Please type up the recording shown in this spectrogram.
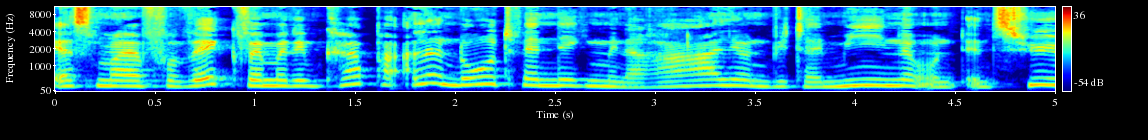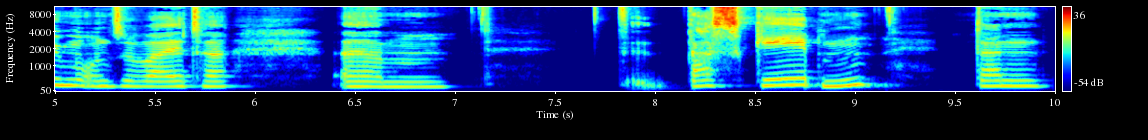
erstmal vorweg, wenn wir dem Körper alle notwendigen Mineralien und Vitamine und Enzyme und so weiter ähm, das geben, dann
